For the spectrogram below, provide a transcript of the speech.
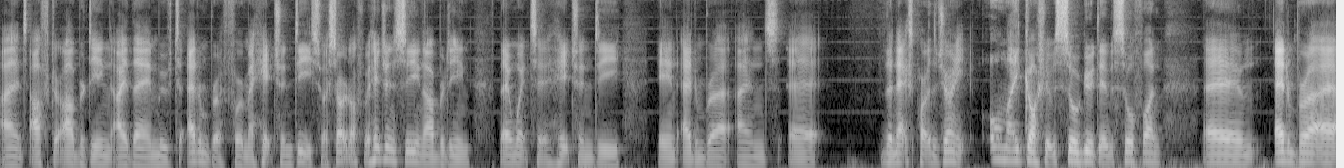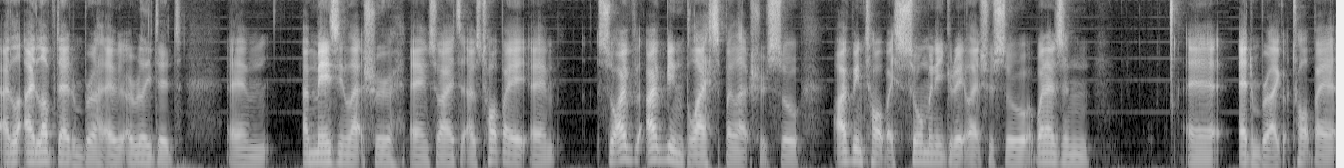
and after Aberdeen, I then moved to Edinburgh for my HND. So I started off with HNC in Aberdeen, then went to HND in Edinburgh, and uh, the next part of the journey. Oh my gosh, it was so good. It was so fun. Um, Edinburgh, I, I, I, loved Edinburgh. I, I really did. Um, amazing lecturer. Um, so I, had I was taught by. Um, so I've I've been blessed by lecturers. So I've been taught by so many great lecturers. So when I was in uh, Edinburgh, I got taught by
